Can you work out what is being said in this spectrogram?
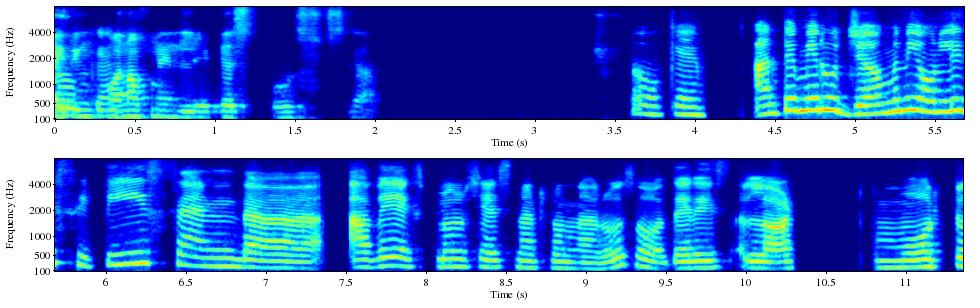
I think. One of my latest post okay అంటే మీరు జర్మనీ ఓన్లీ సిటీస్ అండ్ అవే ఎక్స్ప్లోర్ చేసినట్లున్నారు. So there is lot more to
